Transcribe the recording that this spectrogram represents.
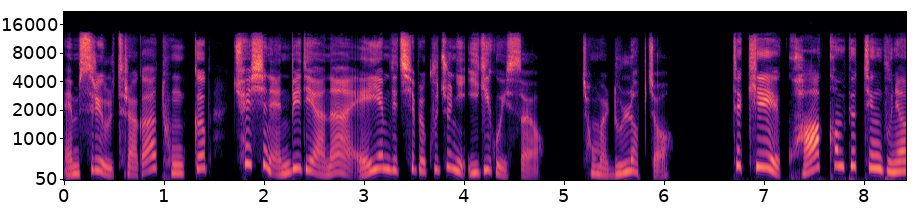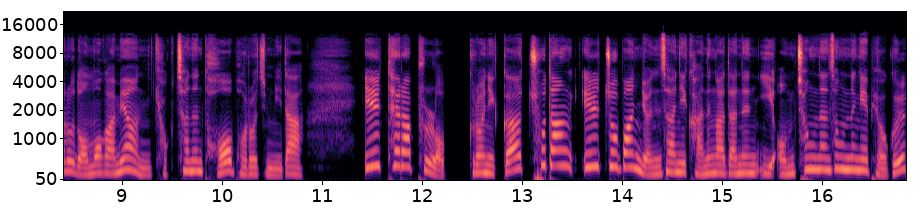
M3 울트라가 동급 최신 엔비디아나 AMD 칩을 꾸준히 이기고 있어요. 정말 놀랍죠. 특히 과학 컴퓨팅 분야로 넘어가면 격차는 더 벌어집니다. 1테라플롭, 그러니까 초당 1조 번 연산이 가능하다는 이 엄청난 성능의 벽을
